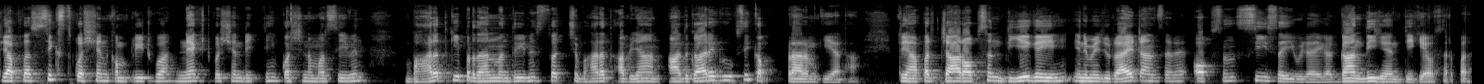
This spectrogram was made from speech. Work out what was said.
तो आपका सिक्स क्वेश्चन कंप्लीट हुआ। नेक्स्ट क्वेश्चन देखते हैं क्वेश्चन नंबर सेवन भारत के प्रधानमंत्री ने स्वच्छ भारत अभियान आधिकारिक रूप से कब प्रारंभ किया था? तो यहाँ पर चार ऑप्शन दिए गए हैं। इनमें जो राइट आंसर है ऑप्शन सी सही हो जाएगा गांधी जयंती के अवसर पर।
